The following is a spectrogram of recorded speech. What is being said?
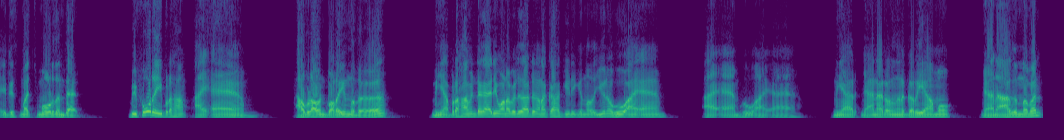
It is much more than that before Abraham I am അവിടെ അവൻ പറയുന്നത് നീ അബ്രഹാമിന്റെ കാര്യമാണ് വലുതായിട്ട് കണക്കാക്കിയിരിക്കുന്നത്? You know who I am I am who I am നീ ഞാനാരോ നിനക്കറിയാമോ? ഞാനാകുന്നവൻ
